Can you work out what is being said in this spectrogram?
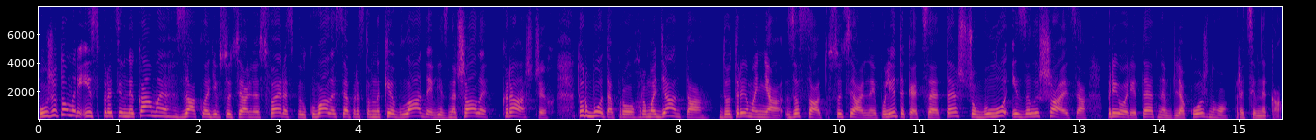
У Житомирі із працівниками закладів соціальної сфери спілкувалися представники влади, відзначали кращих. Турбота про громадян та дотримання засад соціальної політики це те, що було і залишається пріоритетним для кожного працівника.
